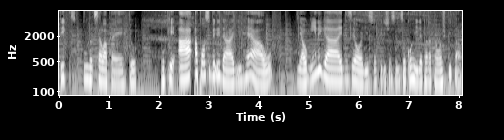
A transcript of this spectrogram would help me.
fique com o celular perto, porque há a possibilidade real de alguém ligar e dizer, olha, sua filha está sendo socorrida para tal hospital.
